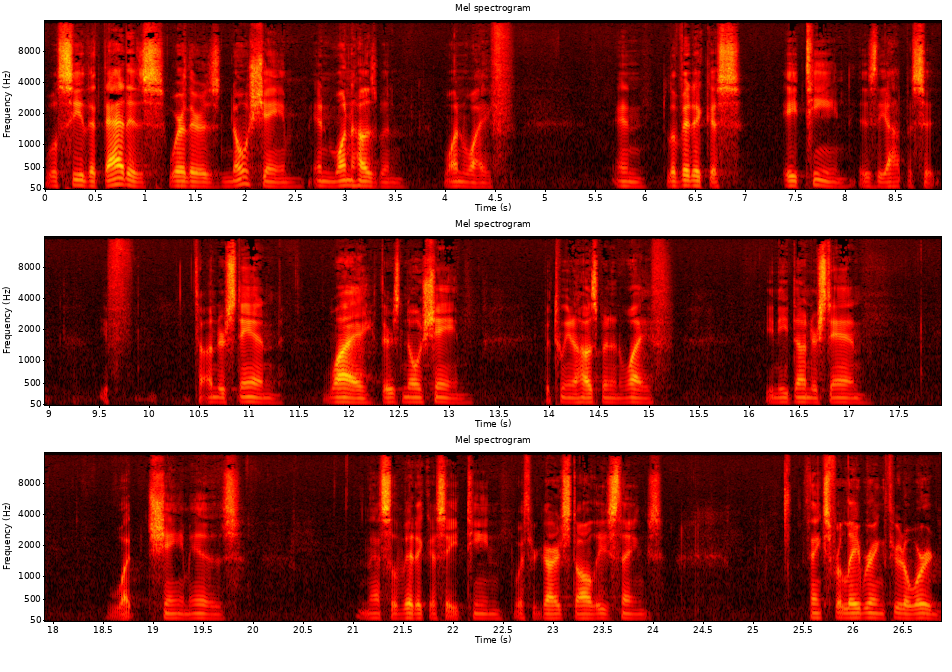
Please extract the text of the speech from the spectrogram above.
we'll see that that is where there is no shame in one husband, one wife. And Leviticus 18 is the opposite. If, to understand why there's no shame between a husband and wife, you need to understand what shame is. And that's Leviticus 18 with regards to all these things. Thanks for laboring through the word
